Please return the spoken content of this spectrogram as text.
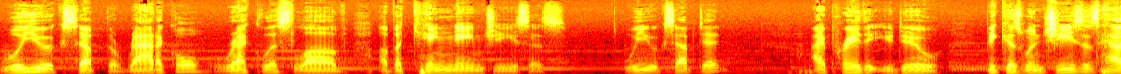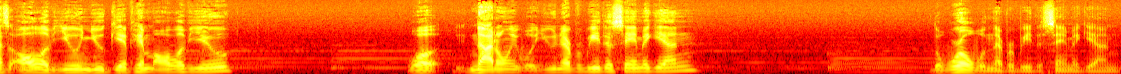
Will you accept the radical, reckless love of a king named Jesus? Will you accept it? I pray that you do. Because when Jesus has all of you and you give him all of you, well, not only will you never be the same again, the world will never be the same again.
